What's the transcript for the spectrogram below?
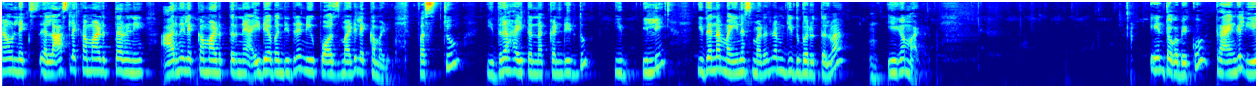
ನಾವು ಲೆಕ್ಸ್ ಲಾಸ್ಟ್ ಲೆಕ್ಕ ಮಾಡುತ್ತಾರನೆ ಆರನೇ ಲೆಕ್ಕ ಮಾಡುತ್ತಾರನೆ ಐಡಿಯಾ ಬಂದಿದ್ರೆ ನೀವು ಪಾಸ್ ಮಾಡಿ ಲೆಕ್ಕ ಮಾಡಿ. ಫಸ್ಟು ಇದರ ಹೈಟನ್ನು ಕಂಡಿಡ್ದು ಇದು, ಇಲ್ಲಿ ಇದನ್ನು ಮೈನಸ್ ಮಾಡಿದ್ರೆ ನಮ್ಗೆ ಇದು ಬರುತ್ತಲ್ವಾ? ಈಗ ಮಾಡೋಣ. ಏನು ತಗೋಬೇಕು? ಟ್ರಯಾಂಗಲ್ ಎ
